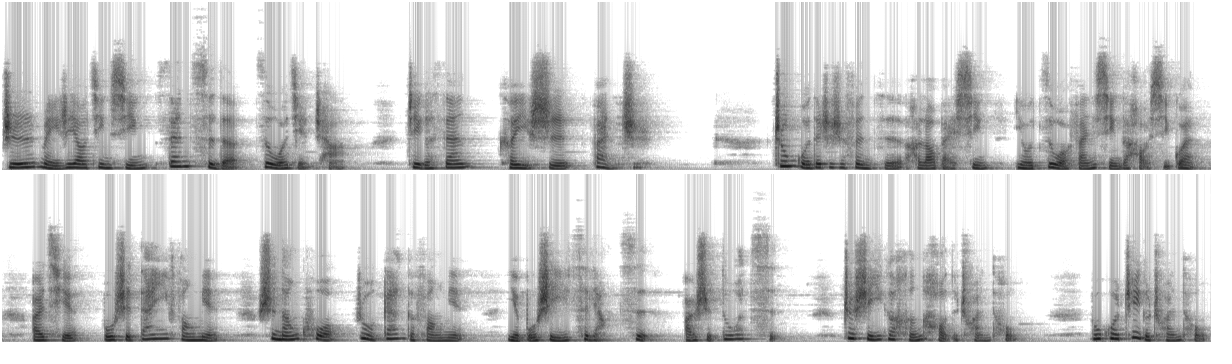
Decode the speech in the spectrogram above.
指每日要进行三次的自我检查。这个三可以是泛指。中国的知识分子和老百姓有自我反省的好习惯，而且不是单一方面，是囊括若干个方面。也不是一次两次，而是多次，这是一个很好的传统。不过这个传统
